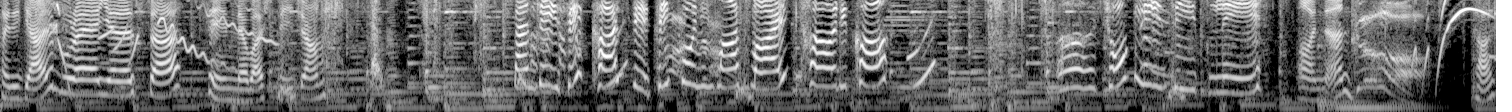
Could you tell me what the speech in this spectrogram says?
Hadi gel buraya yarasa. Seninle başlayacağım. Bende ise kalp ve tek boynuzlu at var. Harika. Aa, çok lezzetli. Aynen. Taş,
